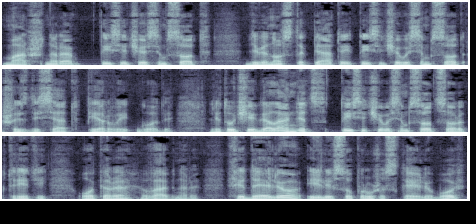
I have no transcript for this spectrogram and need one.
Маршнера 1795-1861 годы. «Летучий голландец» 1843 опера Вагнера. «Фиделио» или «Супружеская любовь»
